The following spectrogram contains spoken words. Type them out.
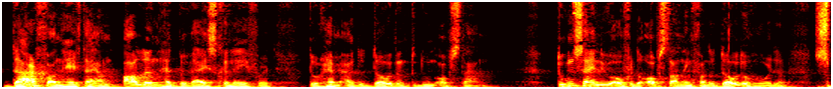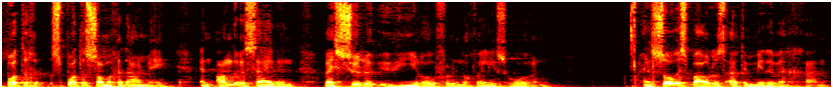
Daarvan heeft hij aan allen het bewijs geleverd door hem uit de doden te doen opstaan. Toen zij nu over de opstanding van de doden hoorden, spotten, spotten sommigen daarmee. En anderen zeiden: Wij zullen u hierover nog wel eens horen. En zo is Paulus uit de midden weggegaan.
